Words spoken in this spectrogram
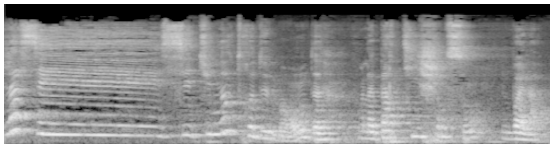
là c'est une autre demande pour la partie chanson. Voilà.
